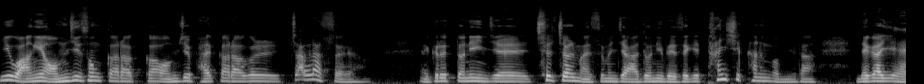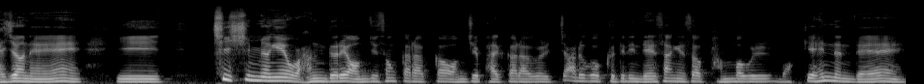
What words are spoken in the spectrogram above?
이 왕의 엄지 손가락과 엄지 발가락을 잘랐어요. 그랬더니 이제 7절 말씀은 이제 아도니 베색이 탄식하는 겁니다. 내가 예전에 이 70명의 왕들의 엄지손가락과 엄지발가락을 자르고 그들이 내상에서 밥 먹을 먹게 했는데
